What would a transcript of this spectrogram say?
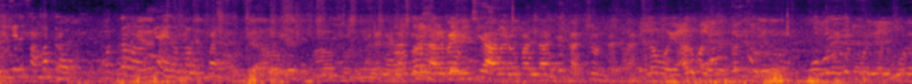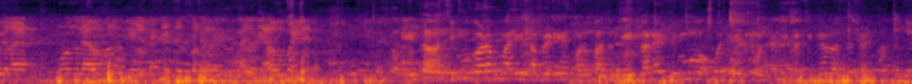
దీనికి సంవత్సరం మొత్తం మనకి ఐదు వందలు రూపాయలు. నలభై నుంచి యాభై రూపాయల దాకా ఖర్చు ఉంటుంది దీంట్లో సిమ్ కూడా మరి సపరేట్గా ఏం కొనుక్కోవచ్చు దీంట్లోనే సిమ్ వచ్చేసి ఉంటుంది. ఇక్కడ సిగ్నల్ వస్తే సరిపోతుంది.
